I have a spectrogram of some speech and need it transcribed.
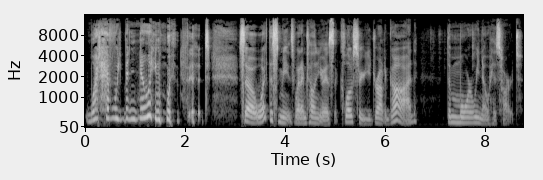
What have we been doing with it? So, what this means, what I'm telling you, is the closer you draw to God, the more we know his heart.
